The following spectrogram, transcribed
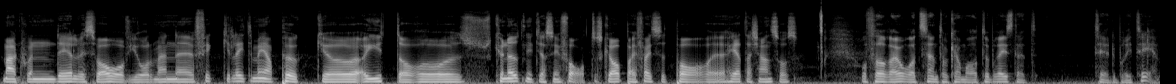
matchen delvis var avgjord men fick lite mer puck och ytor och kunde utnyttja sin fart och skapa faktiskt ett par heta chanser också. Och förra årets centerkamrat till Bristedt, Ted Brithén,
